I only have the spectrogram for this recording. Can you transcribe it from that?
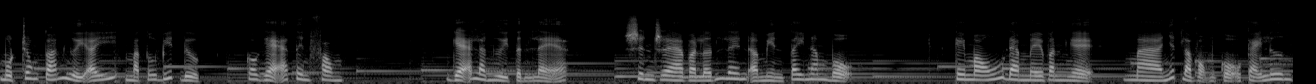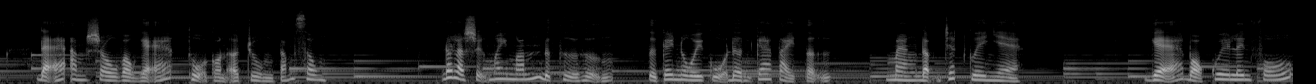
một trong toán người ấy mà tôi biết được có gã tên phong. Gã là người tỉnh lẻ, sinh ra và lớn lên ở miền Tây Nam Bộ. Cây máu đam mê văn nghệ mà nhất là vọng cổ cải lương đã ăn sâu vào gã thủa còn ở trường tắm sông. Đó là sự may mắn được thừa hưởng từ cây nôi của đền ca tài tử, mang đậm chất quê nhà. Gã bỏ quê lên phố,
